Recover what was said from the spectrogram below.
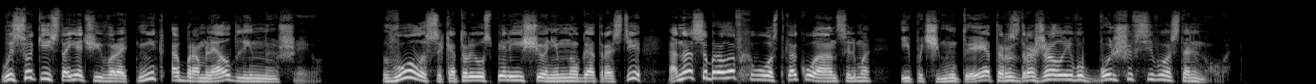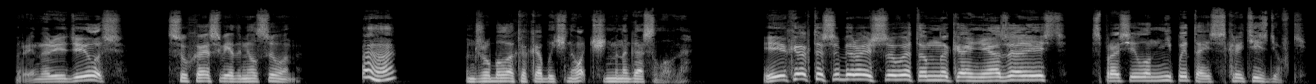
высокий стоячий воротник обрамлял длинную шею. Волосы, которые успели еще немного отрасти, она собрала в хвост, как у Ансельма, и почему-то это раздражало его больше всего остального. «Принарядилась?» — сухо осведомился он. «Ага». Джо была, как обычно, очень многословна. «И как ты собираешься в этом на коня залезть?» — спросил он, не пытаясь скрыть издевки.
